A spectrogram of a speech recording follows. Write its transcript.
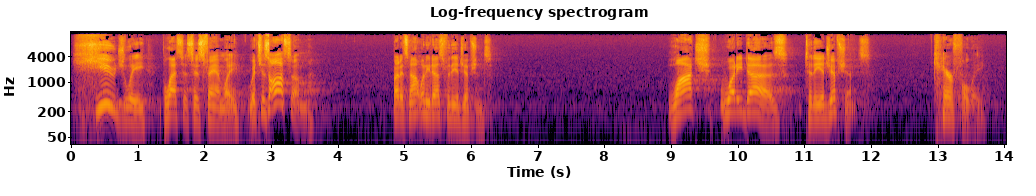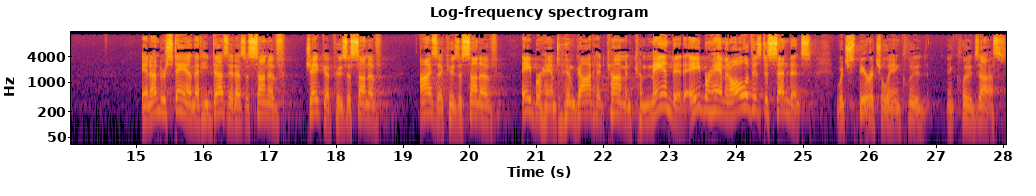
hugely blesses his family, which is awesome. But it's not what he does for the Egyptians. Watch what he does to the Egyptians carefully. And understand that he does it as a son of Jacob, who's a son of Isaac, who's a son of Abraham, to whom God had come and commanded Abraham and all of his descendants, which spiritually include, includes us,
